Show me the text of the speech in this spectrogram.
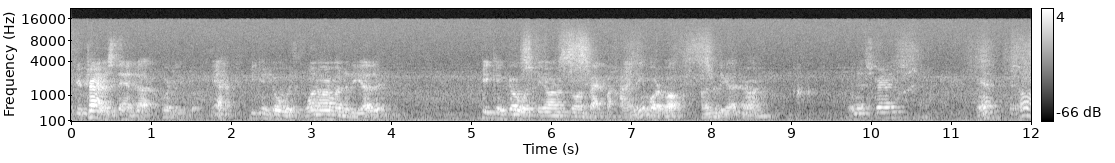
If you're trying to stand up, where do you go? Yeah, he can go with one arm under the other. He can go with the arms going back behind him or, well, under the other arm. Isn't it strange? Yeah. Oh,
